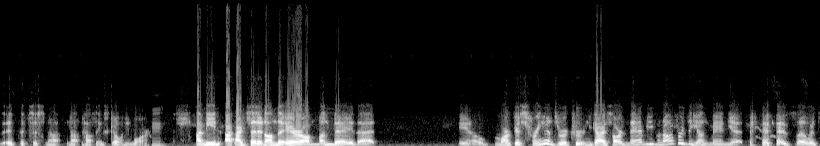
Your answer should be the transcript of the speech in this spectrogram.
it, it's just not not how things go anymore. Hmm. I mean, I, I said it on the air on Monday that you know Marcus Freeman's recruiting guys hard, and they haven't even offered the young man yet. so it's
